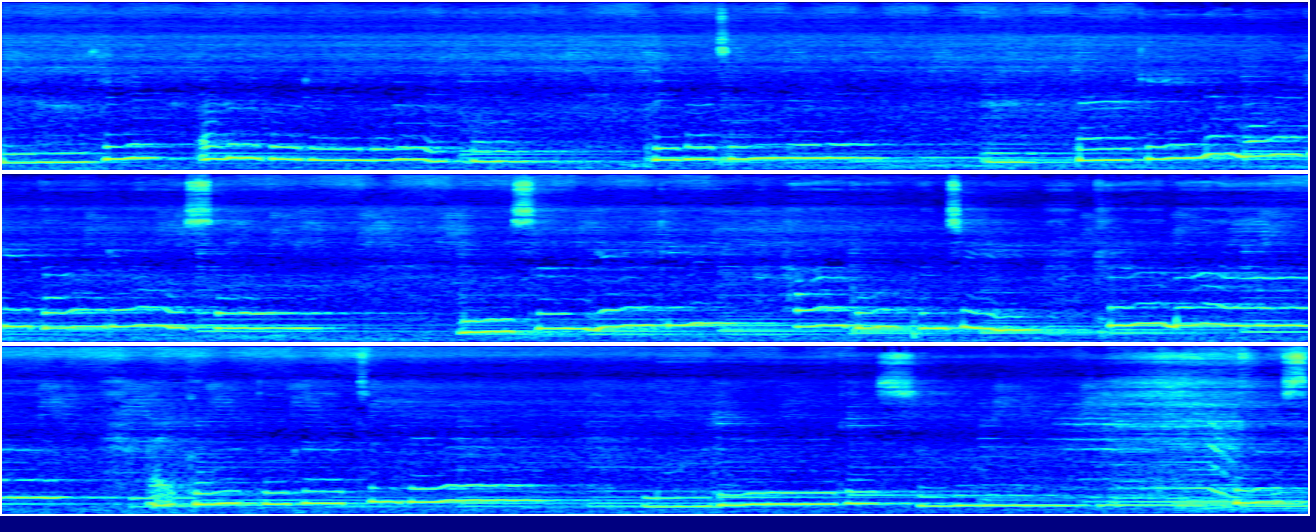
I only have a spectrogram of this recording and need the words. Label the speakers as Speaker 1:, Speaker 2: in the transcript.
Speaker 1: 너의 얼굴을 놓고 붉어진 눈을 깜빡이며 널 기다렸어 무슨 얘기 하고픈지 그만 알 것도 같은데 모르겠어. Where's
